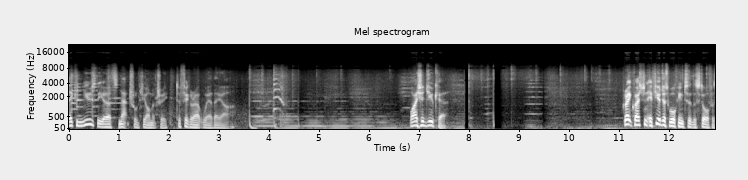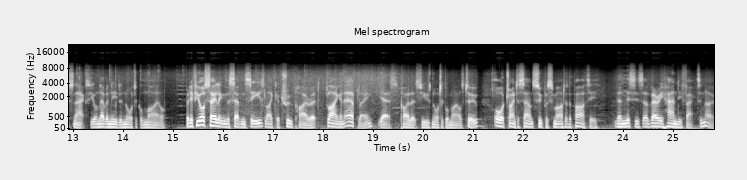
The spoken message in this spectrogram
they can use the Earth's natural geometry to figure out where they are. Why should you care? Great question. If you're just walking to the store for snacks, you'll never need a nautical mile. But if you're sailing the seven seas like a true pirate, flying an airplane, yes, pilots use nautical miles too, or trying to sound super smart at a party, then this is a very handy fact to know.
